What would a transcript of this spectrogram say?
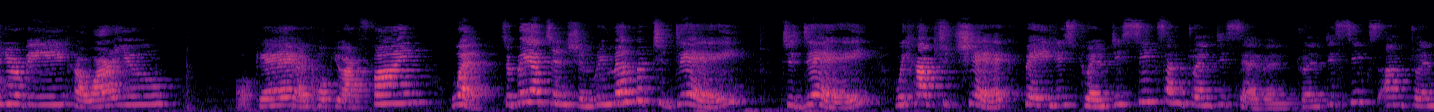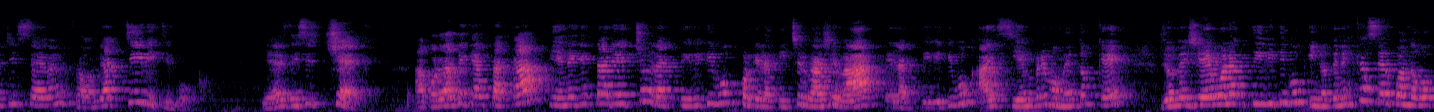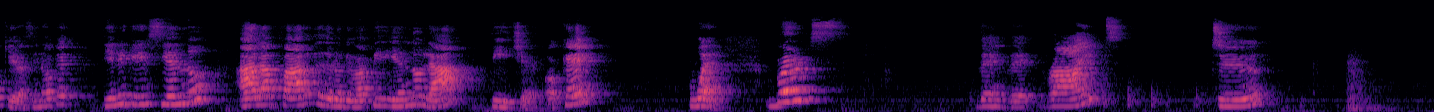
Junior B, how are you? Okay, I hope you are fine. Well, so pay attention. Remember today, today, we have to check pages 26 and 27. 26 and 27 from the activity book. Yes, this is check. Acordate que hasta acá tiene que estar hecho el activity book porque la teacher va a llevar el activity book. Hay siempre momentos que yo me llevo el activity book y no tenés que hacer cuando vos quieras, sino que tiene que ir siendo a la par de lo que va pidiendo la teacher, ¿ok? Well, verbs desde write to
